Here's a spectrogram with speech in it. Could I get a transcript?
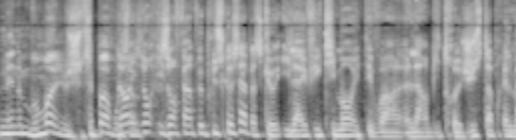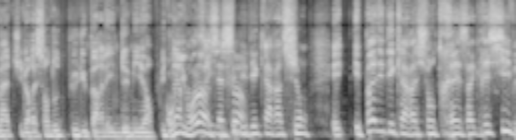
mais non, moi, je sais pas. Moi, Non, ça- ils ont, ils ont fait un peu plus que ça parce qu'il a effectivement été voir l'arbitre juste après le match. Il aurait sans doute pu lui parler une demi-heure plus Oui, tard. voilà, Après, il a fait des déclarations et, et pas des déclarations très agressives.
